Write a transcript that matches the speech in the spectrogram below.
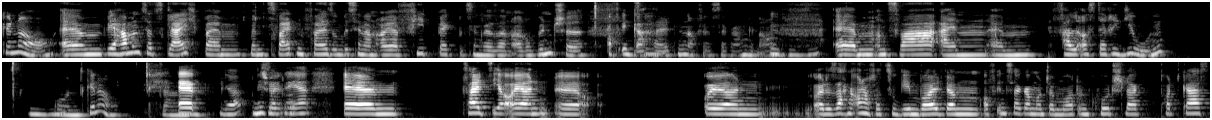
Genau. Ähm, wir haben uns jetzt gleich beim, beim zweiten Fall so ein bisschen an euer Feedback bzw. an eure Wünsche auf gehalten, auf Instagram, genau. Mhm. Ähm, und zwar ein ähm, Fall aus der Region. Mhm. Und genau. Dann, äh, ja, schön, ja. Ähm, falls ihr euren, äh, euren, eure Sachen auch noch dazu geben wollt, wir haben auf Instagram unter Mord und Kotschlag Podcast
